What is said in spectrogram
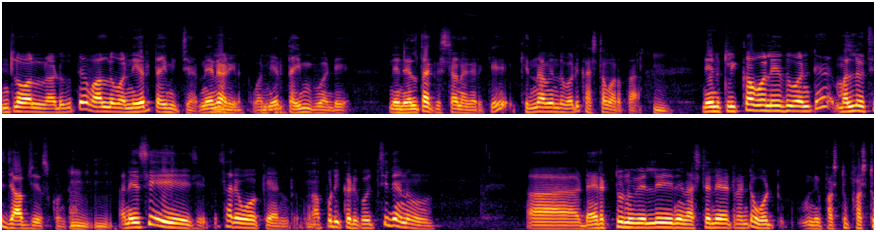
ఇంట్లో వాళ్ళని అడిగితే వాళ్ళు వన్ ఇయర్ టైం ఇచ్చారు. నేనే అడిగాను వన్ ఇయర్ టైం ఇవ్వండి. నేను వెళ్తా కృష్ణానగర్కి కింద మీద పడి కష్టపడతా. నేను క్లిక్ అవ్వలేదు అంటే మళ్ళీ వచ్చి జాబ్ చేసుకుంటా. అనేసి సరే ఓకే అంటారు అప్పుడు ఇక్కడికి వచ్చి నేను డైరెక్ట్ నువ్వు వెళ్ళి నేను అసిస్టెంట్ డైరెక్టర్ అంటే ఓట్ నీకు ఫస్ట్ ఫస్ట్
